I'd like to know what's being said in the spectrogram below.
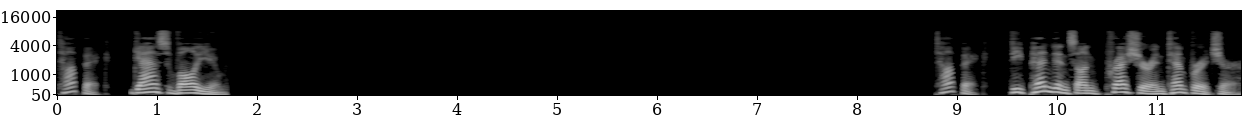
Topic gas volume Topic: Dependence on pressure and temperature.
